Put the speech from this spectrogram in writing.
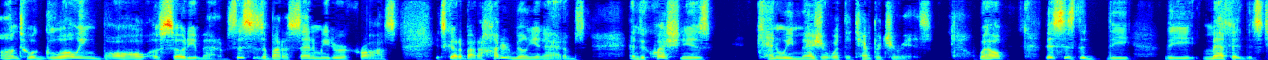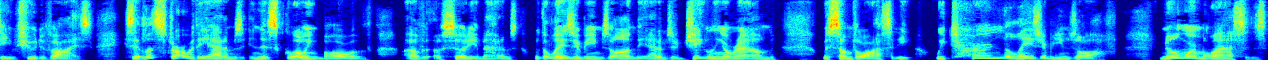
onto a glowing ball of sodium atoms. This is about a centimeter across. It's got about 100 million atoms. And the question is, can we measure what the temperature is? Well, this is the, the the method that Steve Chu devised. He said, let's start with the atoms in this glowing ball of, of, of, sodium atoms with the laser beams on. The atoms are jiggling around with some velocity. We turn the laser beams off. No more molasses.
